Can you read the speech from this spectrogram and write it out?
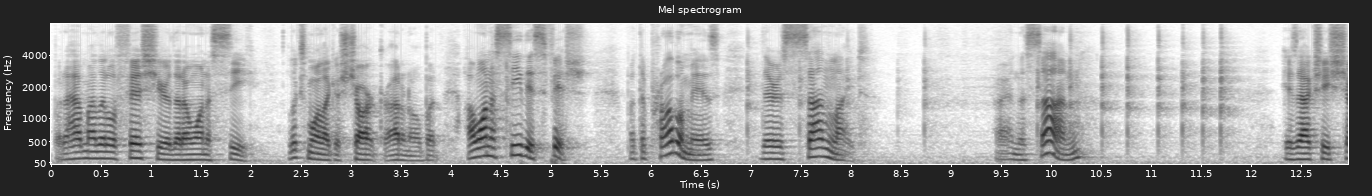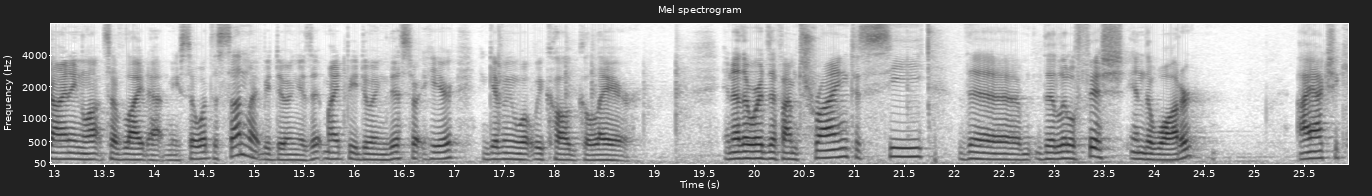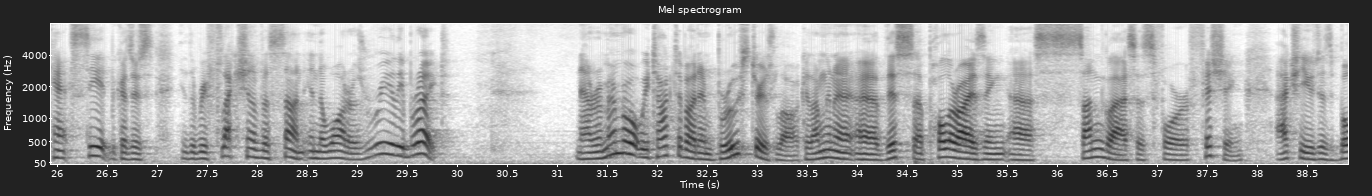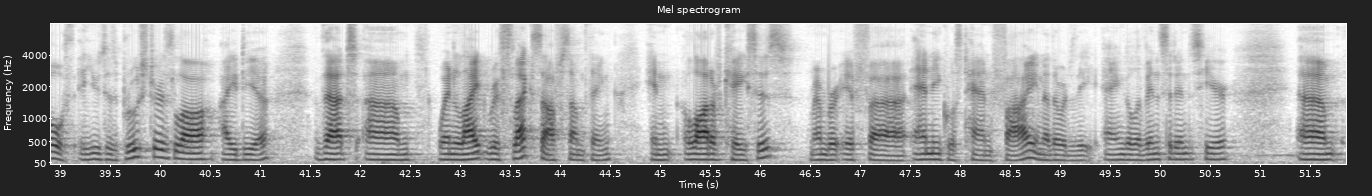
But I have my little fish here that I want to see. Looks more like a shark, or I don't know, but I want to see this fish. But the problem is there's sunlight. Right, and the sun is actually shining lots of light at me. So what the sun might be doing is it might be doing this right here and giving me what we call glare. In other words, if I'm trying to see the, the little fish in the water, I actually can't see it because there's the reflection of the sun in the water is really bright. Now remember what we talked about in Brewster's law, because I'm going to, uh, this uh, polarizing uh, sunglasses for fishing actually uses both. It uses Brewster's law idea that um, when light reflects off something, in a lot of cases, remember if uh, n equals tan phi, in other words the angle of incidence here, um,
